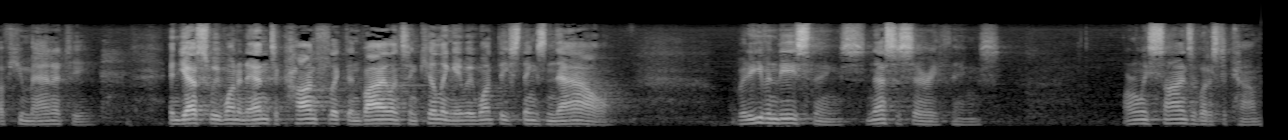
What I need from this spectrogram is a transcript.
of humanity. And yes, we want an end to conflict and violence and killing, and we want these things now. But even these things, necessary things, are only signs of what is to come.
